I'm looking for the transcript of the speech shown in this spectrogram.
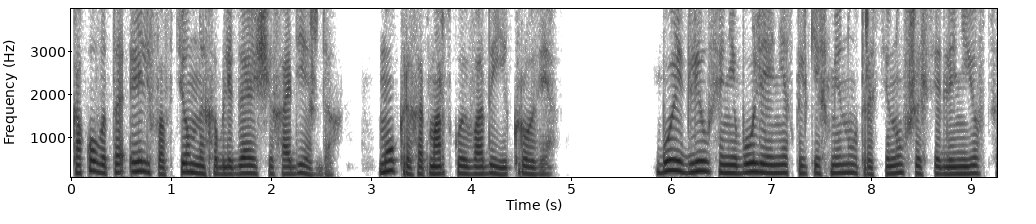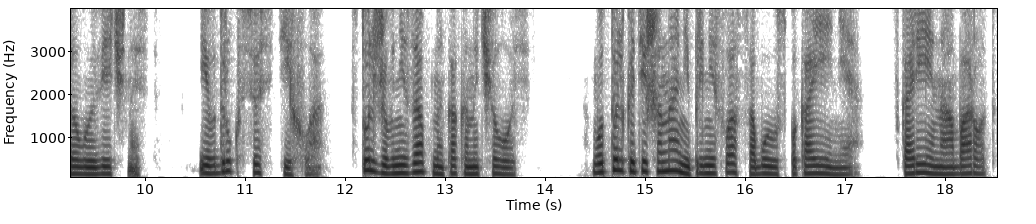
какого-то эльфа в темных облегающих одеждах, мокрых от морской воды и крови. Бой длился не более нескольких минут, растянувшихся для нее в целую вечность. И вдруг все стихло, столь же внезапно, как и началось. Вот только тишина не принесла с собой успокоения, скорее наоборот.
